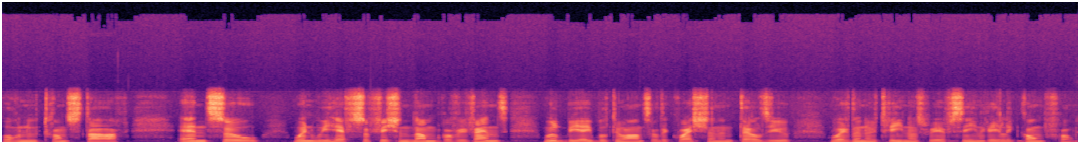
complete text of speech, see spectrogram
or neutron star. And so when we have sufficient number of events, we'll be able to answer the question and tells you where the neutrinos we have seen really come from.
